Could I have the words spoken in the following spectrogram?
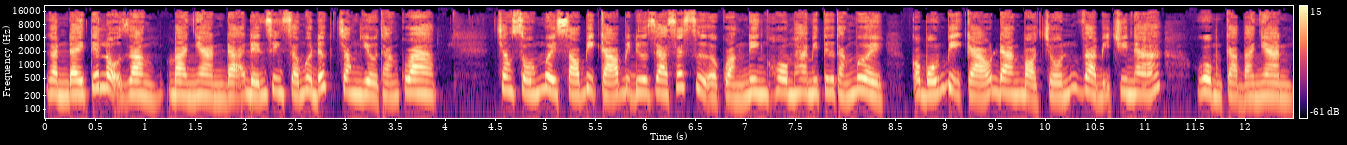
gần đây tiết lộ rằng bà Nhàn đã đến sinh sống ở Đức trong nhiều tháng qua. Trong số 16 bị cáo bị đưa ra xét xử ở Quảng Ninh hôm 24 tháng 10, có 4 bị cáo đang bỏ trốn và bị truy nã, gồm cả bà Nhàn.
